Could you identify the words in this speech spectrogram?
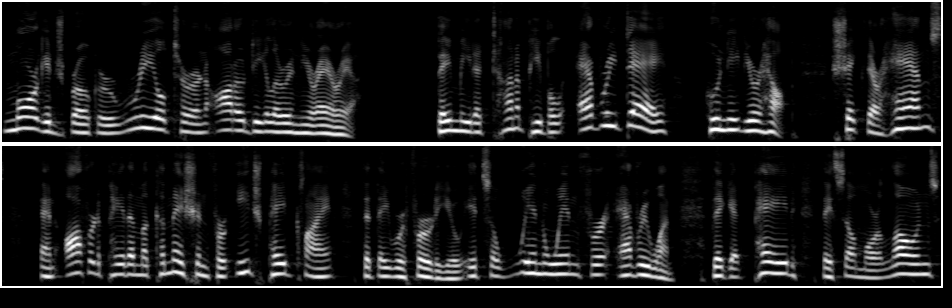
mortgage broker, realtor, and auto dealer in your area. They meet a ton of people every day who need your help. Shake their hands and offer to pay them a commission for each paid client that they refer to you. It's a win win for everyone. They get paid, they sell more loans,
